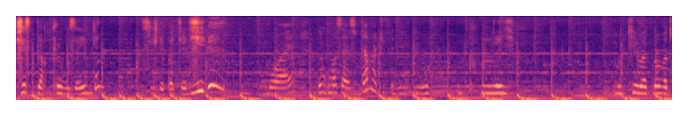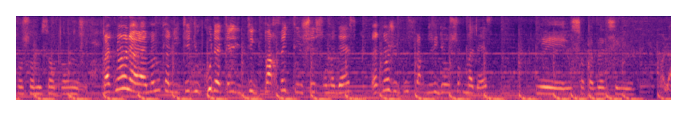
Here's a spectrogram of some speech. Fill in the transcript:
j'espère que vous allez bien. Si je l'ai pas déjà dit. Ouais. Donc moi ça va super, Mathieu fait des vidéos. Oui. Ok, maintenant on va transformer ça en plan rond. Maintenant, on a la même qualité, du coup, la qualité parfaite que j'ai sur ma. Maintenant, je peux faire des vidéos sur ma desk. Mais sur tablette, c'est mieux. Voilà.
